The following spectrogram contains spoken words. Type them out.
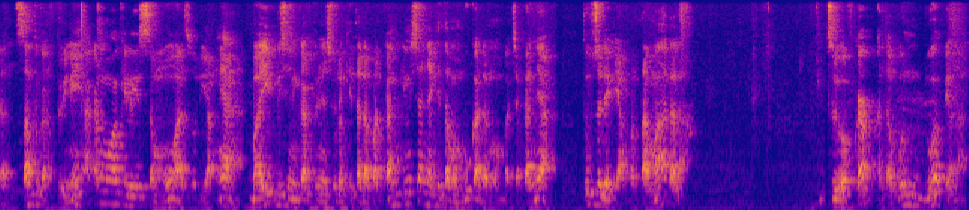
dan satu kartu ini akan mewakili semua zodiaknya. Baik, di sini kartunya sudah kita dapatkan, kini kita membuka dan membacakannya. Untuk zodiak yang pertama adalah two of cup ataupun dua piala.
